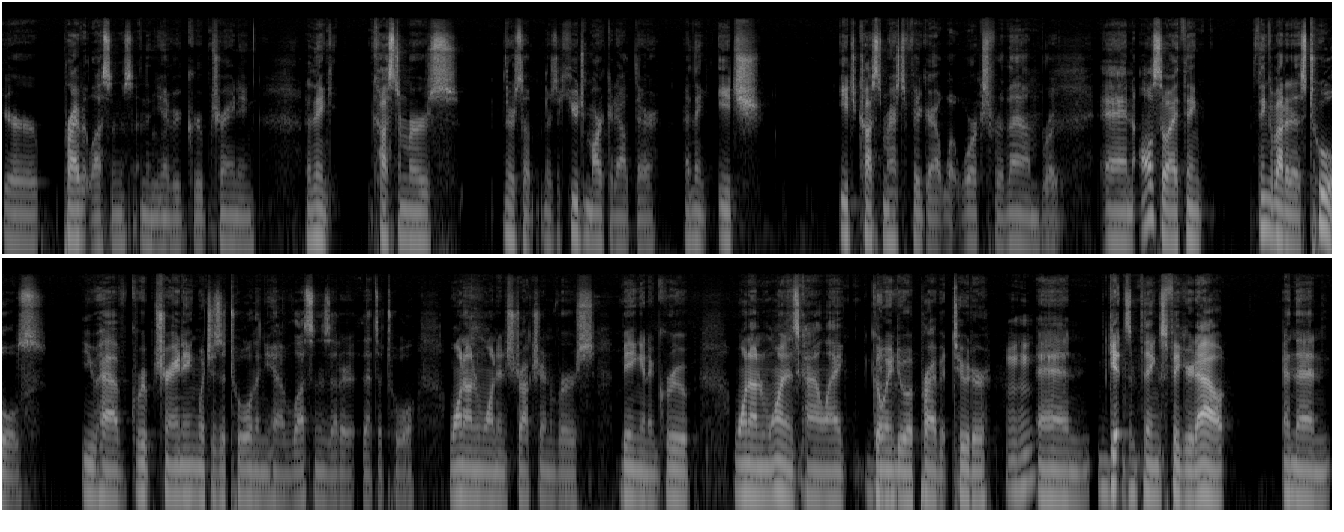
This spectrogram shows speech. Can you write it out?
your private lessons, and then you mm-hmm. have your group training. I think customers there's a there's a huge market out there. I think each each customer has to figure out what works for them. Right. And also, I think think about it as tools. You have group training, which is a tool, and then you have lessons that are that's a tool. One-on-one instruction versus being in a group. One-on-one is kind of like going to a private tutor mm-hmm. and getting some things figured out, and then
